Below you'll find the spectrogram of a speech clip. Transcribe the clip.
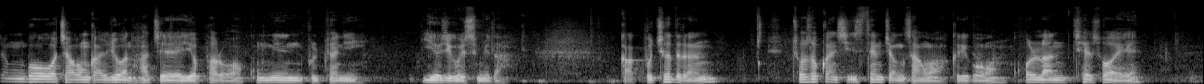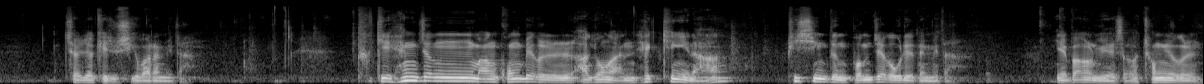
정보자원관리원 화재 여파로 국민 불편이 이어지고 있습니다. 각 부처들은 조속한 시스템 정상화 그리고 혼란 최소화에 전력해 주시기 바랍니다. 특히 행정망 공백을 악용한 해킹이나 피싱 등 범죄가 우려됩니다. 예방을 위해서 총력을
